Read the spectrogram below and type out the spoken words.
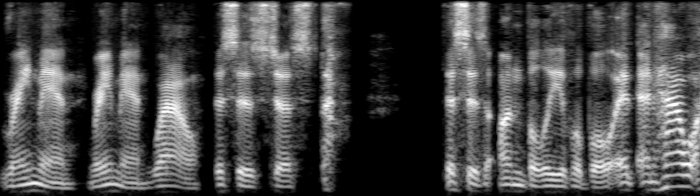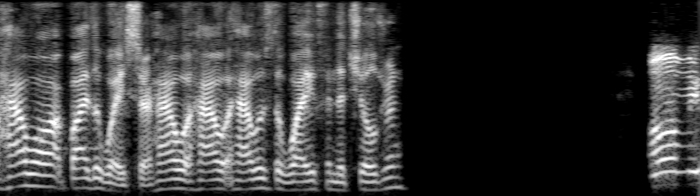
Rain Man, Rain Man. Wow, this is just this is unbelievable. And and how how are by the way, sir? How how how is the wife and the children? Oh, my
